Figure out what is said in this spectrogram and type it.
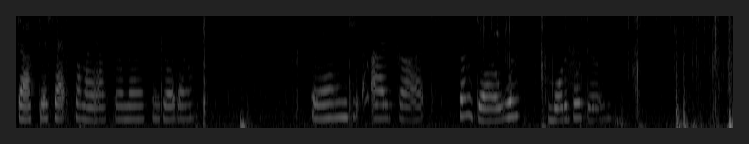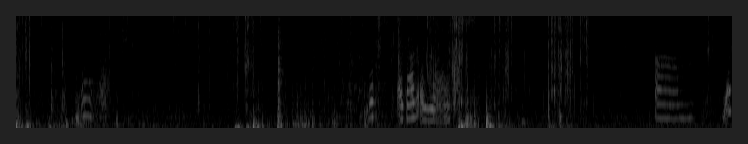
doctor set for my also American Girl doll. And I got some dough, multiple dough. Yep, I got a lot. Um, yep.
